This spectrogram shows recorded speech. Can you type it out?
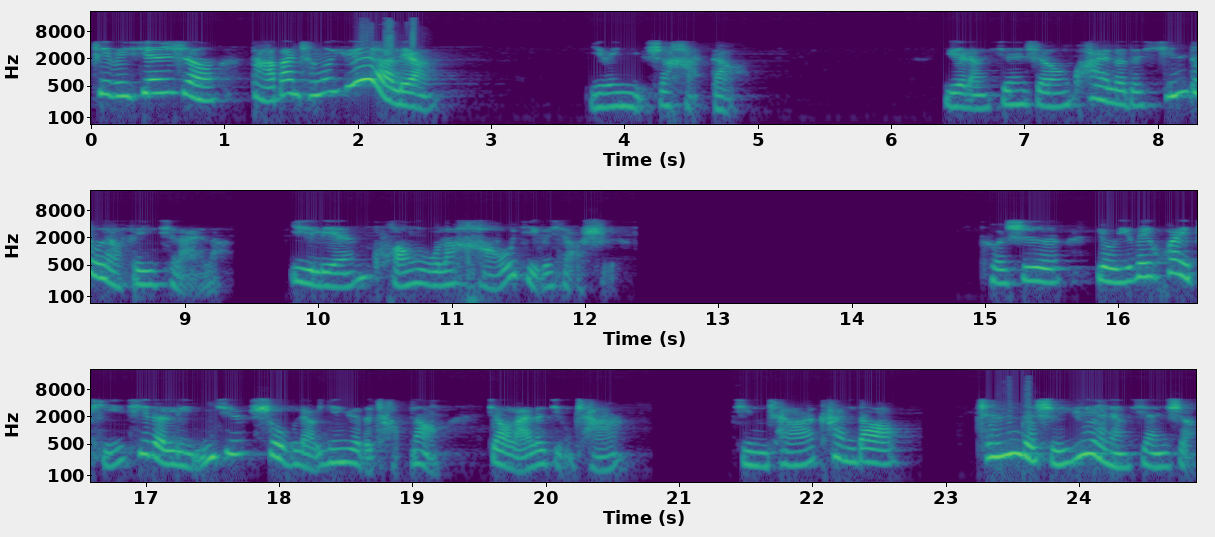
这位先生打扮成了月亮！一位女士喊道。月亮先生快乐的心都要飞起来了，一连狂舞了好几个小时。可是有一位坏脾气的邻居受不了音乐的吵闹，叫来了警察。警察看到真的是月亮先生，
